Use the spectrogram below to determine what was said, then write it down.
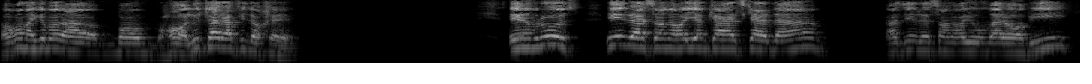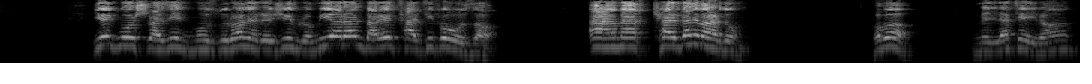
آقا مگه با, با حالو طرفی داخل؟ امروز این رسانه هایی هم که عرض کردم از این رسانه های اونور آبی یک مشت از این مزدوران رژیم رو میارن برای تلطیف اوضاع. احمق کردن مردم. بابا ملت ایران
